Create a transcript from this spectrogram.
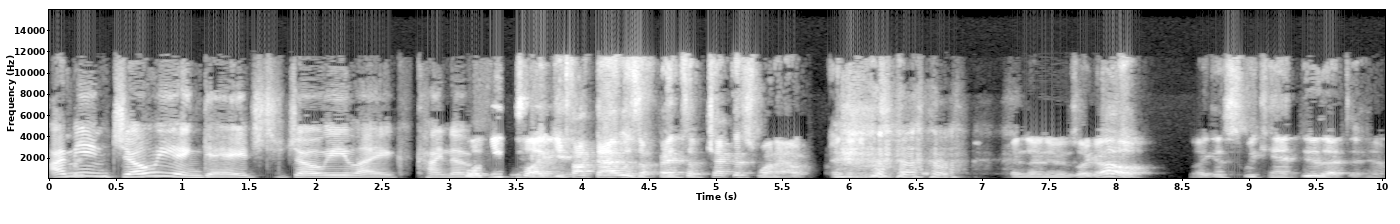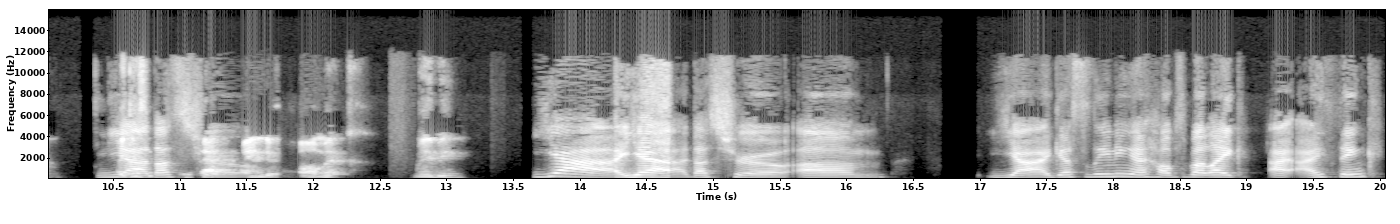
I mean, Joey engaged. Joey like kind of well, he was like, "You thought that was offensive? Check this one out." And then, he was, and then it was like, "Oh, I guess we can't do that to him." Yeah, that's true. That kind of comic, maybe. Yeah, yeah, that's true. Um yeah, I guess leaning it helps, but like I I think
